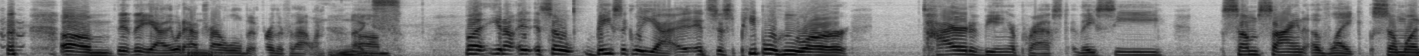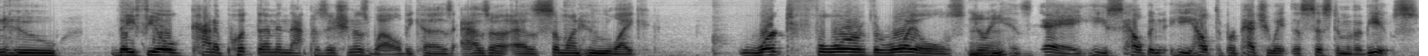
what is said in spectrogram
They, they, yeah, they would have traveled a little bit further for that one. Nice. Um, but you know, it, so basically, yeah, it's just people who are tired of being oppressed. They see some sign of like someone who they feel kind of put them in that position as well because as a as someone who like worked for the royals during his day he's helping he helped to perpetuate this system of abuse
